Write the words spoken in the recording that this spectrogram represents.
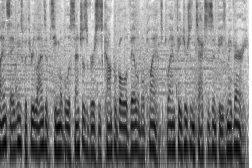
Plan savings with three lines of T Mobile Essentials versus comparable available plans. Plan features and taxes and fees may vary.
